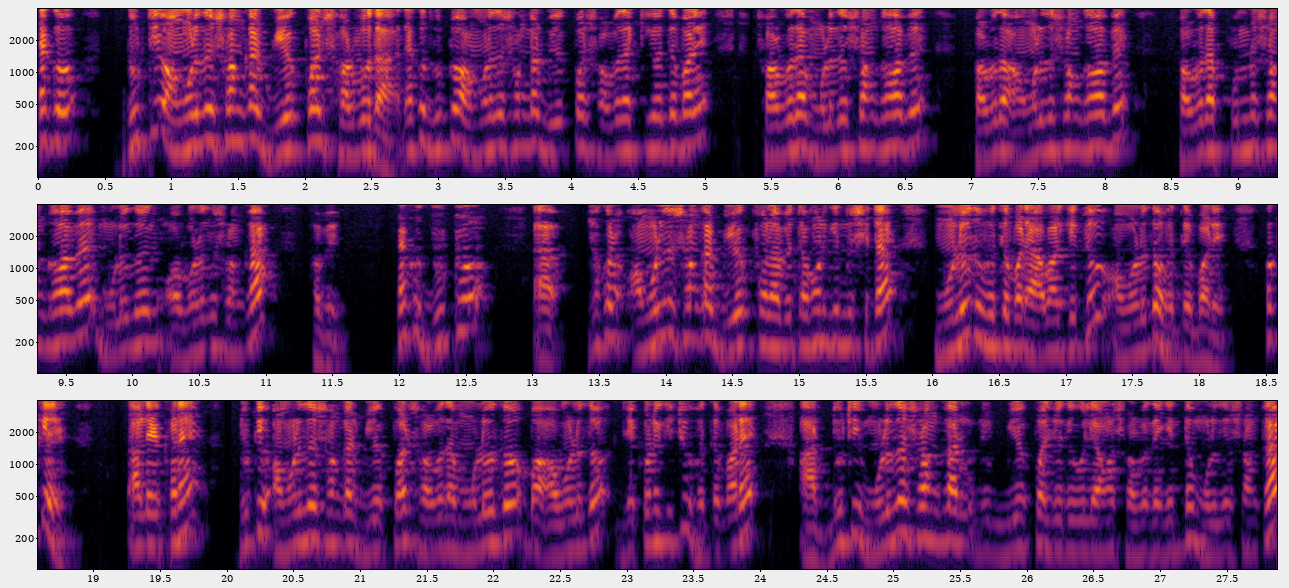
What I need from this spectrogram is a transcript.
দেখো, দুটি অমূলদ সংখ্যার বিয়োগফল সর্বদা। দেখো, দুটো অমূলদ সংখ্যার বিয়োগফল সর্বদা কি হতে পারে? সর্বদা মূলদ সংখ্যা হবে, সর্বদা অমূলদ সংখ্যা হবে, সর্বদা পূর্ণ সংখ্যা হবে, মূলদ অমূলদ সংখ্যা হবে। দেখো দুটো যখন অমূলদ সংখ্যার বিয়োগফল হবে, তখন কিন্তু সেটা মূলদ হতে পারে, আবার কিন্তু অমূলদ হতে পারে। ওকে তাহলে এখানে দুটি অমূলদ সংখ্যার বিয়োগফল সর্বদা মূলদ বা অমূলদ যে কোনো কিছু হতে পারে, আর দুটি মূলত সংখ্যার বিয়োগফল যদি বলি, আমার সর্বদা কিন্তু মূলত সংখ্যা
